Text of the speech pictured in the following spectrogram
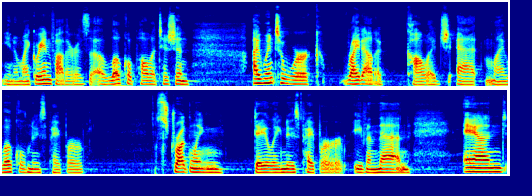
you know, my grandfather as a local politician. I went to work right out of college at my local newspaper, struggling daily newspaper even then. And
